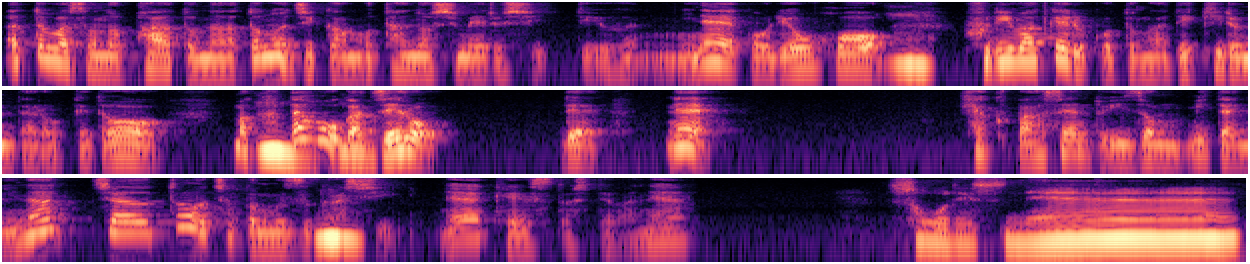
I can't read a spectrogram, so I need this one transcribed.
あとはそのパートナーとの時間も楽しめるしっていうふうにね、こう両方振り分けることができるんだろうけど、まあ、片方がゼロでね、100%依存みたいになっちゃうとちょっと難しいね、うん、ケースとしてはね。そうですね。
